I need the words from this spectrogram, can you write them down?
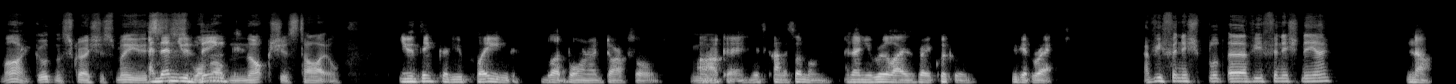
my goodness gracious me! This And then is you one think- obnoxious title. You think because you played Bloodborne or Dark Souls, Mm. oh, okay, it's kind of similar, and then you realize very quickly you get wrecked. Have you finished Blood? Uh, have you finished Nioh? No,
